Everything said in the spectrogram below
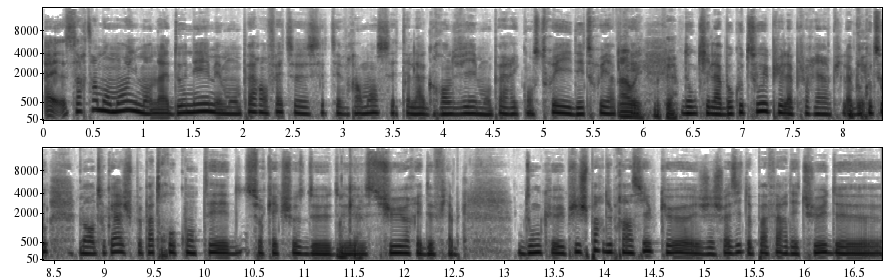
à certains moments, il m'en a donné, mais mon père, en fait, euh, c'était vraiment c'était la grande vie. Mon père, il construit, il détruit après. Ah oui, ok. Donc, il a beaucoup de sous et puis il a plus rien. Puis il a beaucoup de sous. Mais en tout cas, je peux pas trop compter sur quelque chose de, sûr et de fiable. Donc, euh, puis je pars du principe que j'ai choisi de pas faire d'études. euh,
